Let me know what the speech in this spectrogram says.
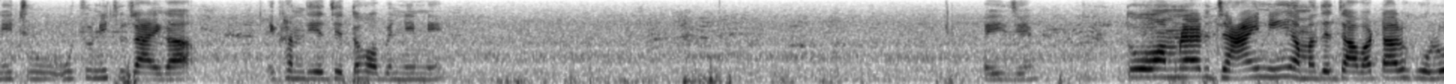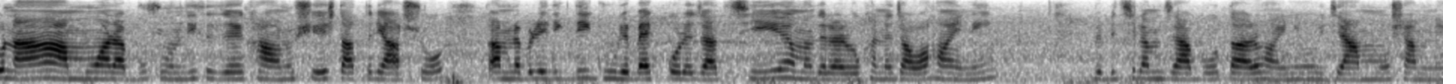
নিচু, উঁচু নিচু জায়গা, এখান দিয়ে যেতে হবে নেমে। এই যে। তো আমরা আর যাইনি, আমাদের যাওয়াটা আর হলো না। আম্মু আর আব্বু ফোন দিয়েছে যে, খাওয়ানো শেষ, তাড়াতাড়ি আসো। তো আমরা আবার এদিক দিয়েই ঘুরে ব্যাক করে যাচ্ছি। আমাদের আর ওখানে যাওয়া হয়নি। ভেবেছিলাম যাব, তার হয়নি ওই যে আম্মু সামনে।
